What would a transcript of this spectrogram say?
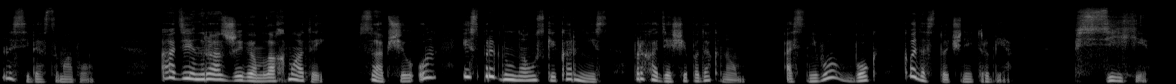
на себя самого. «Один раз живем лохматый», — сообщил он и спрыгнул на узкий карниз, проходящий под окном, а с него в бок к водосточной трубе. «Психи!»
